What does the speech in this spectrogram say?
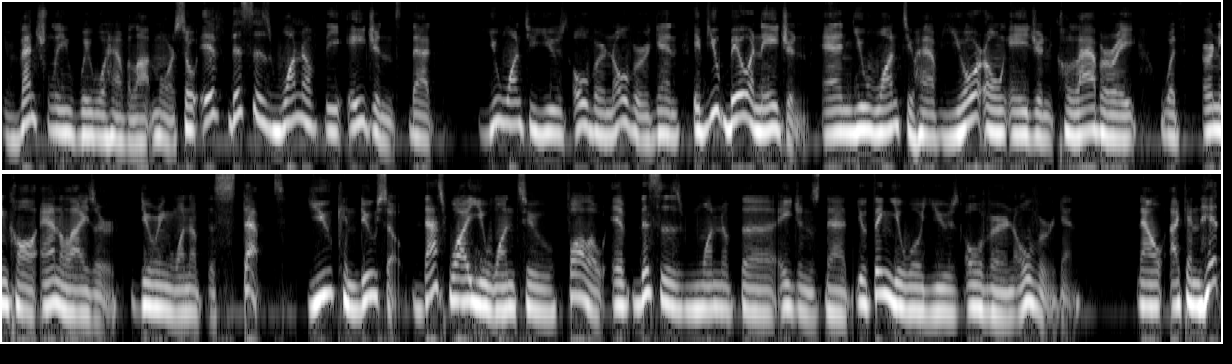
Eventually, we will have a lot more. So if this is one of the agents that you want to use over and over again. If you build an agent and you want to have your own agent collaborate with Earning Call Analyzer during one of the steps, you can do so. That's why you want to follow if this is one of the agents that you think you will use over and over again. Now, I can hit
